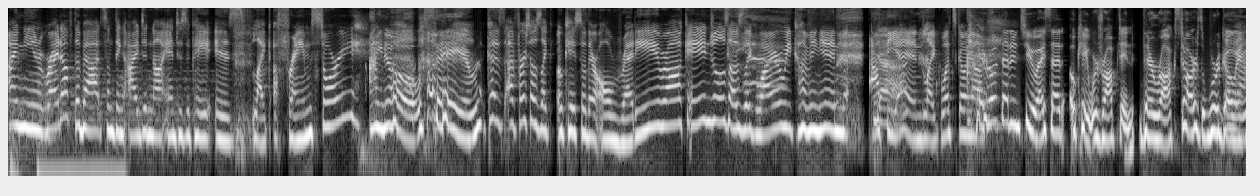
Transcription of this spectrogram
I mean, right off the bat, something I did not anticipate is like a frame story. I know, same. Because at first I was like, okay, so they're already rock angels. I was like, why are we coming in at the end? Like, what's going on? I wrote that in too. I said, okay, we're dropped in. They're rock stars. We're going Yeah.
